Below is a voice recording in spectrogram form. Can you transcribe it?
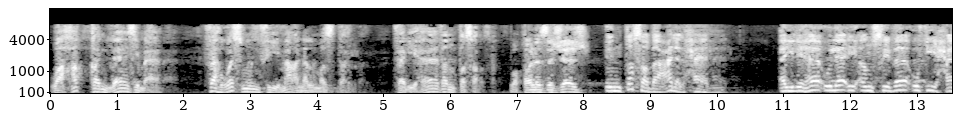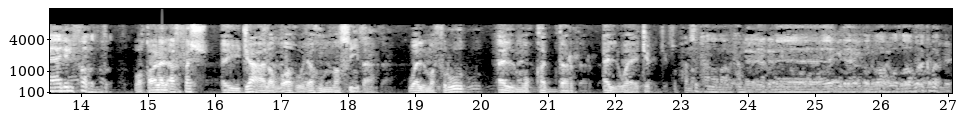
وحقا لازما فهو اسم في معنى المصدر فلهذا انتصب. وقال الزجاج انتصب على الحال أي لهؤلاء أنصباء في حال الفرض. وقال الأخفش أي جعل الله لهم نصيبا والمفروض المقدر. الواجب. سبحان الله والحمد لله لا إله إلا الله والله أكبر.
